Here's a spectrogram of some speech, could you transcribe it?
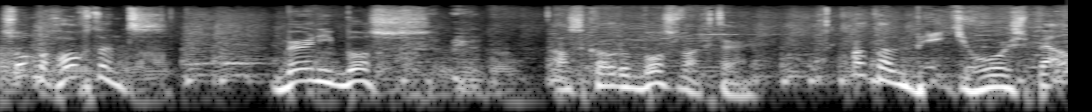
Zondagochtend. Bernie Bos als code boswachter. Ook wel een beetje hoorspel.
